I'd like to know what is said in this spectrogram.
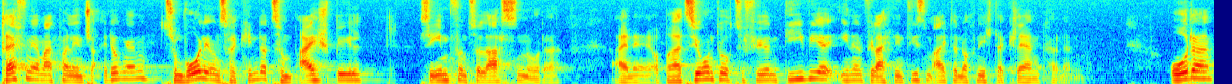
treffen wir manchmal Entscheidungen zum Wohle unserer Kinder, zum Beispiel sie impfen zu lassen oder eine Operation durchzuführen, die wir ihnen vielleicht in diesem Alter noch nicht erklären können. Oder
